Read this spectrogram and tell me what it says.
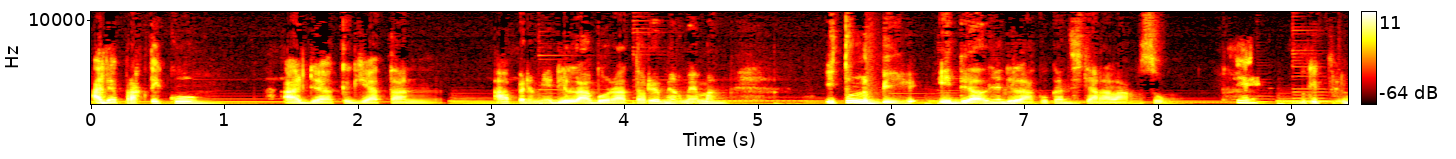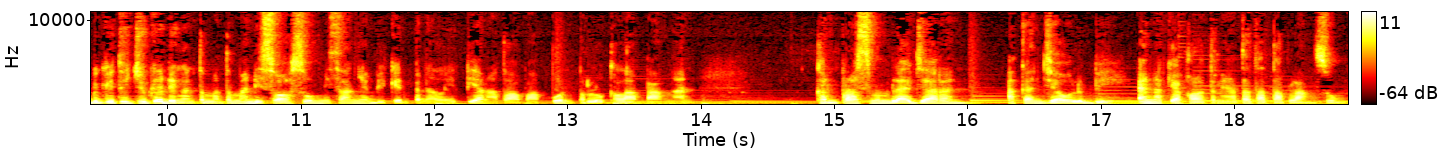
ada praktikum, ada kegiatan apa namanya di laboratorium yang memang itu lebih idealnya dilakukan secara langsung. Yeah. Begitu, begitu juga dengan teman-teman di sosum misalnya bikin penelitian atau apa pun perlu ke lapangan. Kan proses pembelajaran akan jauh lebih enak ya kalau ternyata tatap langsung.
